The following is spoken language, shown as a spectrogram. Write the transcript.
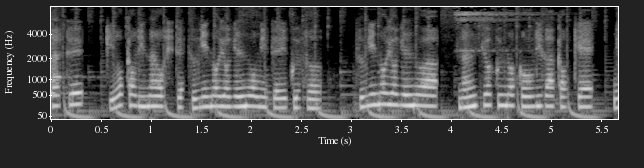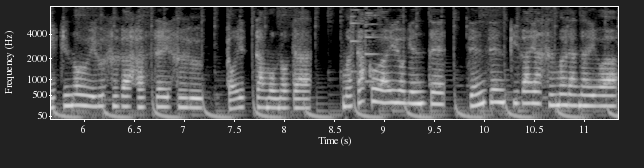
さて、気を取り直して次の予言を見ていくぞ。次の予言は、南極の氷が溶け、未知のウイルスが発生する、といったものだ。また怖い予言で、全然気が休まらないわ。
